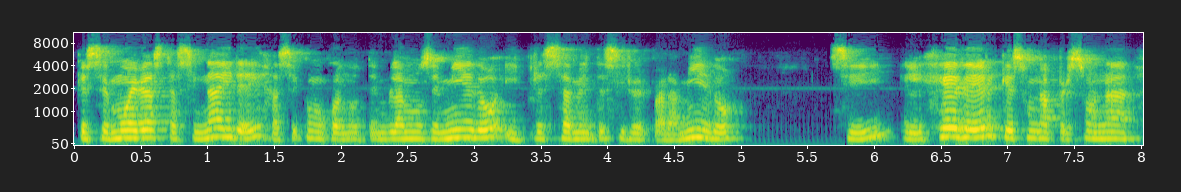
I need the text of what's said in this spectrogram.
que se mueve hasta sin aire, así como cuando temblamos de miedo y precisamente sirve para miedo. ¿sí? El header, que es una persona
